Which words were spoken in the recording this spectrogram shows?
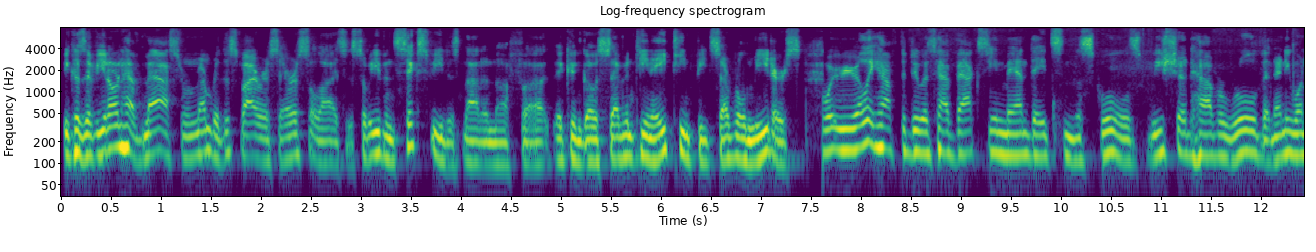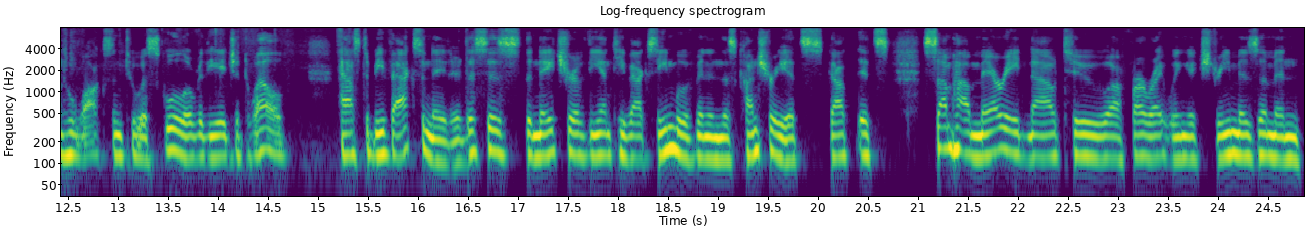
because if you don't have masks, remember this virus aerosolizes. So even six feet is not enough. Uh, it can go 17, 18 feet, several meters. What we really have to do is have vaccine mandates in the schools. We should have a rule that anyone who walks into a school over the age of 12 has to be vaccinated. This is the nature of the anti-vaccine movement in this country. It's got it's somehow married now to uh, far right-wing extremism and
